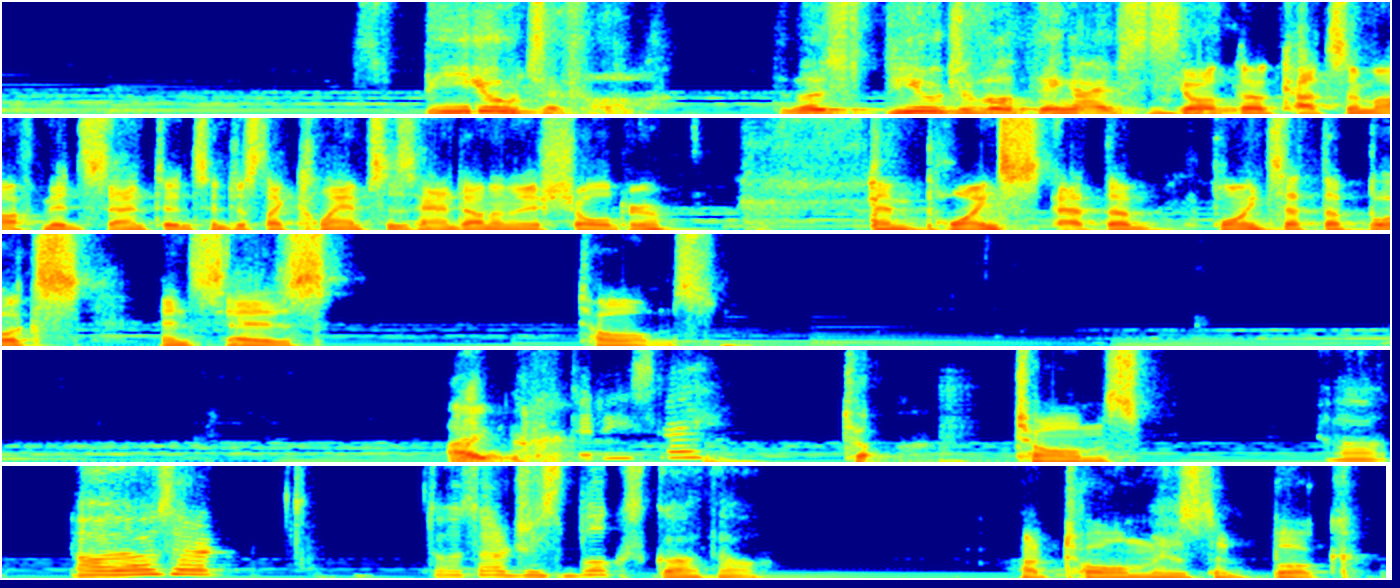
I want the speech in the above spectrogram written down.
It's beautiful. The most beautiful thing I've seen. Gotho cuts him off mid sentence and just like clamps his hand down on his shoulder and points at the points at the books and says, "Tomes." I, What did he say? to- Tomes. Oh, no, those are those are just books, Gotho. A tome is a book,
